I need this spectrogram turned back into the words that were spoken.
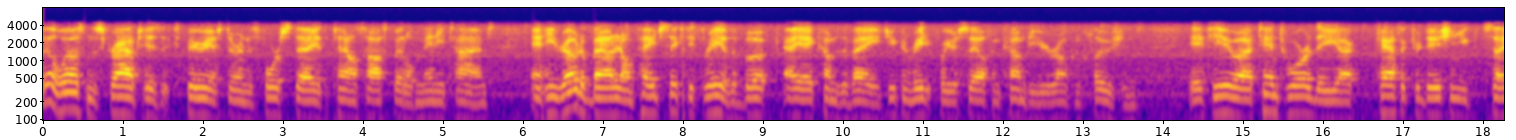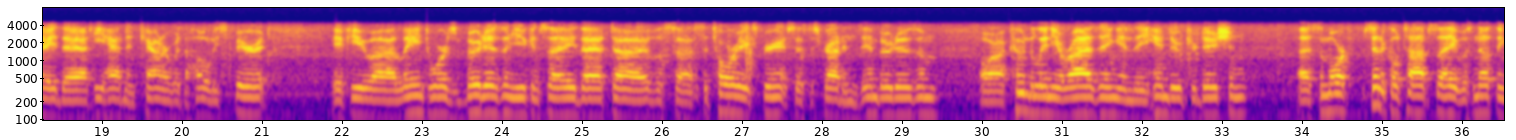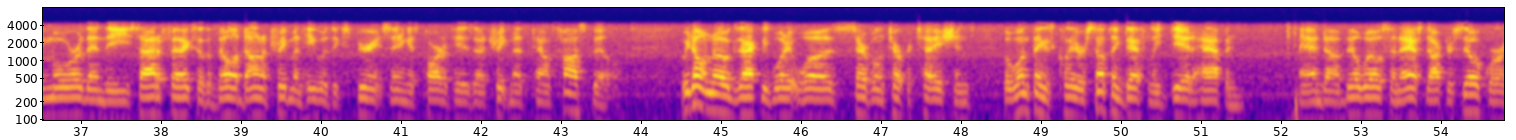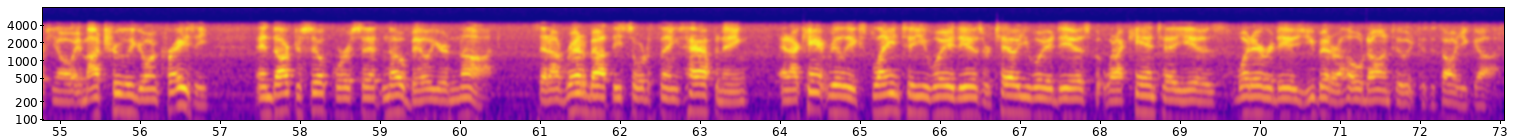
Bill Wilson described his experience during his fourth stay at the Towns Hospital many times, and he wrote about it on page 63 of the book AA Comes of Age. You can read it for yourself and come to your own conclusions. If you uh, tend toward the uh, Catholic tradition, you could say that he had an encounter with the Holy Spirit. If you uh, lean towards Buddhism, you can say that uh, it was a Satori experience as described in Zen Buddhism or a Kundalini arising in the Hindu tradition. Uh, some more cynical types say it was nothing more than the side effects of the belladonna treatment he was experiencing as part of his uh, treatment at the Towns Hospital. We don't know exactly what it was, several interpretations, but one thing is clear, something definitely did happen. And uh, Bill Wilson asked Dr. Silkworth, you know, am I truly going crazy? And Dr. Silkworth said, no, Bill, you're not. Said, I've read about these sort of things happening, and I can't really explain to you what it is or tell you what it is, but what I can tell you is, whatever it is, you better hold on to it because it's all you got.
